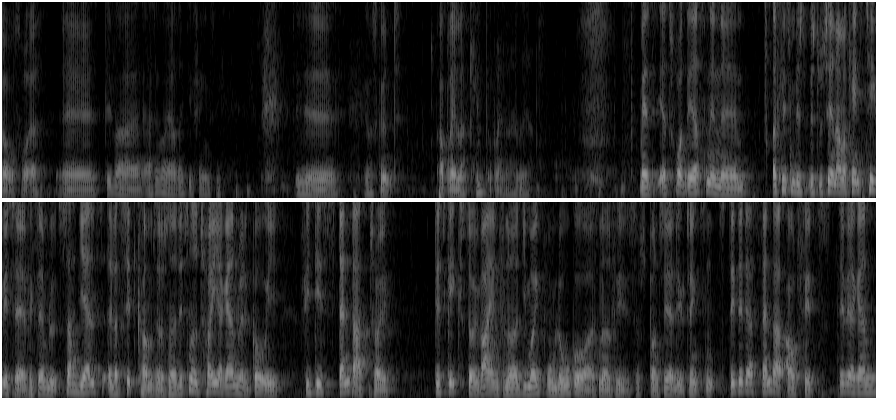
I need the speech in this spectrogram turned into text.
dog, tror jeg. Øh, det var, ja, det var jeg rigtig fancy. Det, øh, det var skønt. Og briller, kæmpe briller havde jeg. Men jeg, jeg tror, det er sådan en... Øh, også ligesom hvis, hvis du ser en amerikansk tv-serie for eksempel, så har de alt, eller sitcoms eller sådan noget, det er sådan noget tøj, jeg gerne vil gå i. Fordi det er standardtøj. Det skal ikke stå i vejen for noget, de må ikke bruge logoer og sådan noget, fordi så sponsorer de jo ting. Sådan, så det er det der standard outfits, det vil jeg gerne...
